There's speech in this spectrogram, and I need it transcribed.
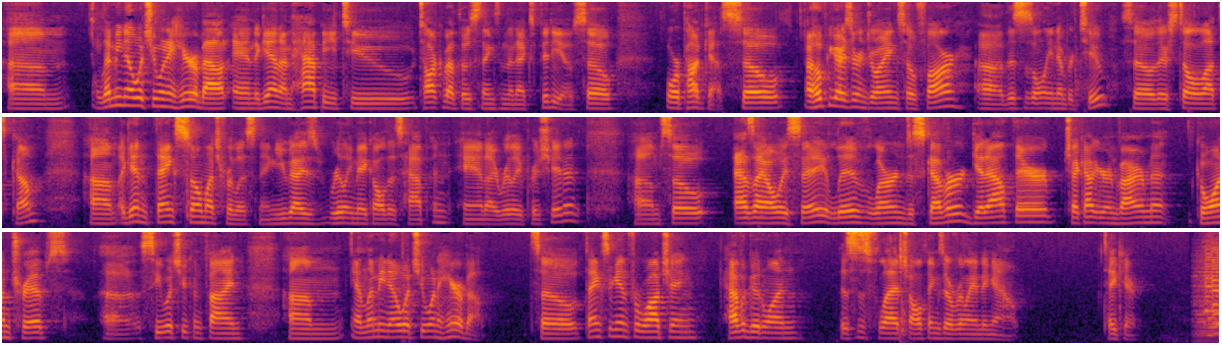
Um, let me know what you want to hear about. And again, I'm happy to talk about those things in the next video. So, or podcast. So I hope you guys are enjoying so far. Uh, this is only number two, so there's still a lot to come. Um, again, thanks so much for listening. You guys really make all this happen, and I really appreciate it. Um, so, as I always say, live, learn, discover. Get out there, check out your environment, go on trips, uh, see what you can find, um, and let me know what you want to hear about. So, thanks again for watching. Have a good one. This is Fletch, All Things Overlanding out. Take care.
